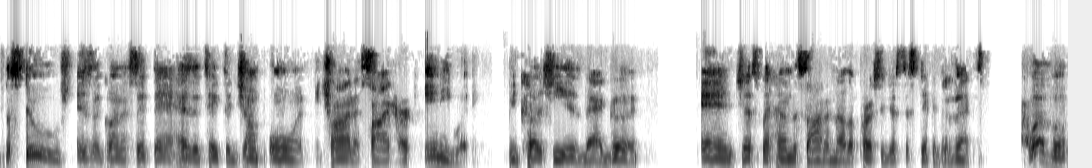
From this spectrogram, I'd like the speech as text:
the stooge, isn't going to sit there and hesitate to jump on trying to sign her anyway because she is that good. And just for him to sign another person just to stick it to Vince. However,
